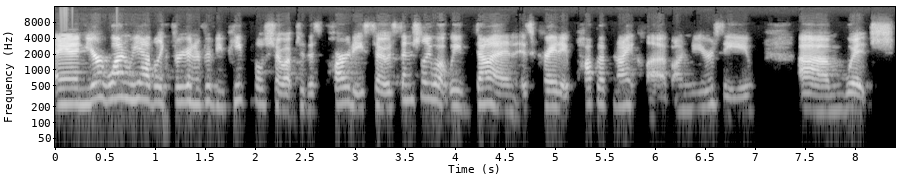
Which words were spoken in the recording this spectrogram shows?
And year one, we had like 350 people show up to this party. So essentially, what we've done is create a pop up nightclub on New Year's Eve, um, which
